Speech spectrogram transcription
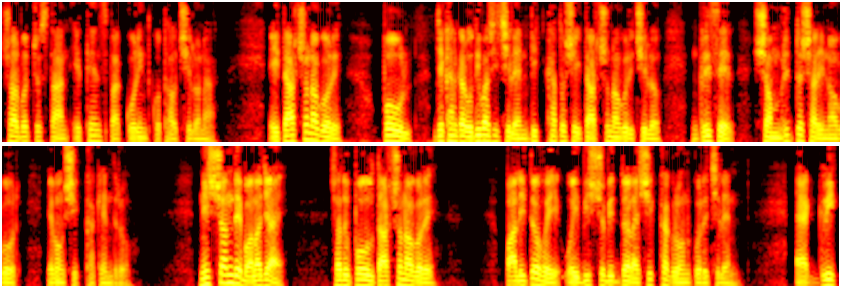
সর্বোচ্চ স্থান এথেন্স বা করিন্দ কোথাও ছিল না। এই তার্সনগরে পৌল যেখানকার অধিবাসী ছিলেন, বিখ্যাত সেই তার্সনগরী ছিল গ্রিসের সমৃদ্ধশালী নগর এবং শিক্ষা কেন্দ্র নিঃসন্দেহে বলা যায়, সাধু পৌল তার্সনগরে পালিত হয়ে ওই বিশ্ববিদ্যালয়ে শিক্ষা গ্রহণ করেছিলেন, এক গ্রিক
